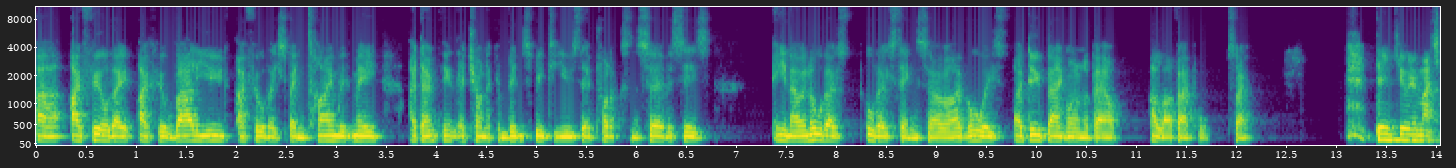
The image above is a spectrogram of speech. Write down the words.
uh, I feel they I feel valued. I feel they spend time with me. I don't think they're trying to convince me to use their products and services, you know, and all those all those things. So I've always I do bang on about I love Apple. So. Thank you very much.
